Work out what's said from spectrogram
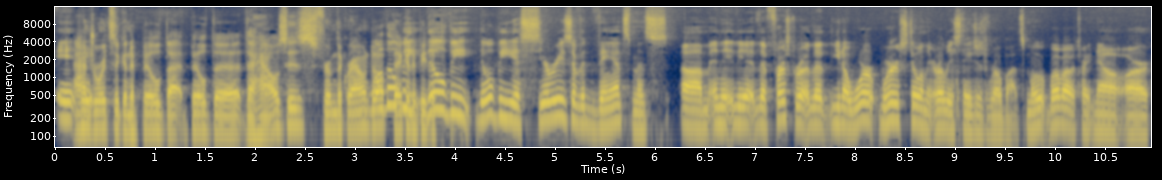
it it- androids are going to build that build the the houses from the ground Well, up. there'll They're be, going to be there'll be there will be a series of advancements, um, and the, the, the first ro- the, you know we're we're still in the early stages of robots. Mo- robots right now are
